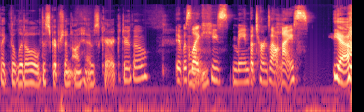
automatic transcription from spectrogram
like the little description on his character though. It was like Um. he's mean but turns out nice. Yeah.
